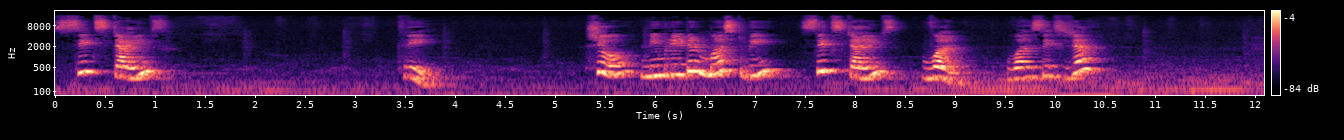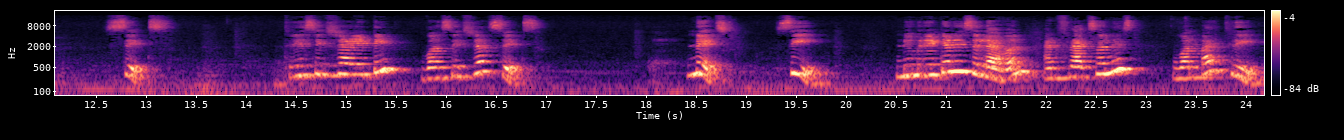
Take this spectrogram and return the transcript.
6 times 3. So, numerator must be 6 times 1. 1 6 ja 6. 3 6 ja 18, 1 6 ja 6. Next, C. Numerator is 11 and fraction is 1 by 3.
